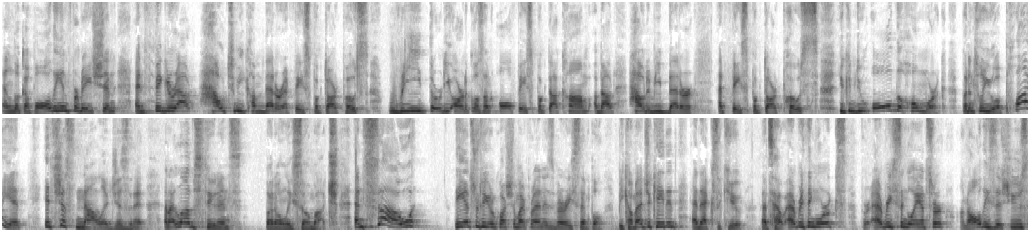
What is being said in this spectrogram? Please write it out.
and look up all the information and figure out how to become better at Facebook dark posts. Read 30 articles on allfacebook.com about how to be better at Facebook dark posts. You can do all the homework, but until you apply it, it's just knowledge, isn't it? And I love students, but only so much. And so, the answer to your question, my friend, is very simple. Become educated and execute. That's how everything works for every single answer on all these issues.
